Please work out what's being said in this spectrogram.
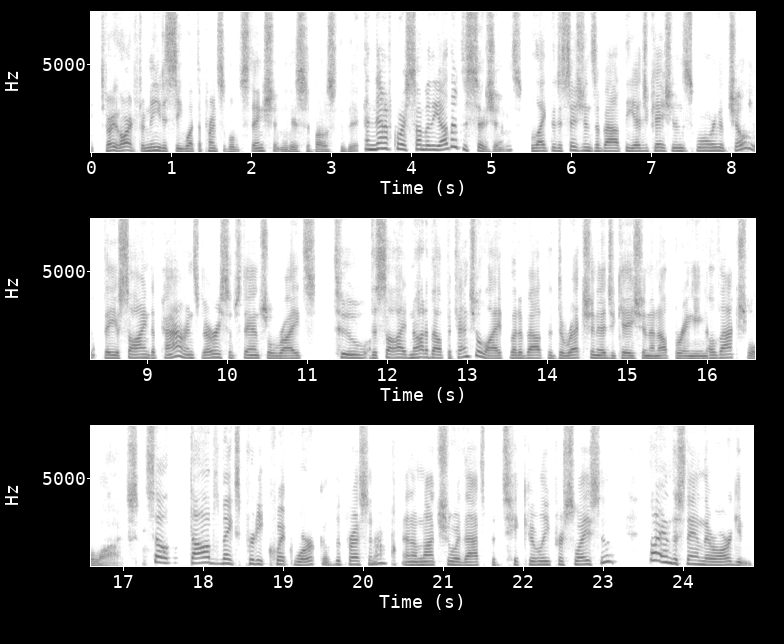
it's very hard for me to see what the principal distinction is supposed to be. And then, of course, some of the other decisions, like the decisions about the education and schooling of children, they assign the parents very substantial rights to decide not about potential life, but about the direction, education, and upbringing of actual lives. So Dobbs makes pretty quick work of the precedent, and I'm not sure that's particularly persuasive. But I understand their argument,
